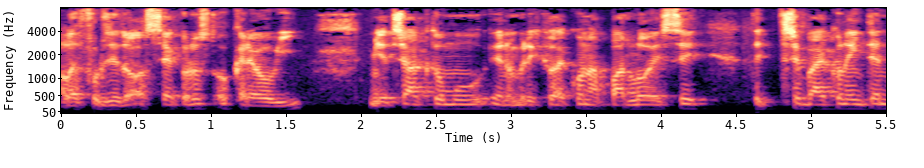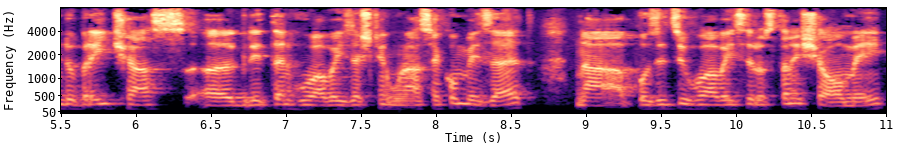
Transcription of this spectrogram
ale furt je to asi jako dost okrajový. Mě třeba k tomu jenom rychle jako napadlo, jestli teď třeba jako není ten dobrý čas, eh, kdy ten Huawei začne u nás jako mizet, na pozici Huawei se dostane Xiaomi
